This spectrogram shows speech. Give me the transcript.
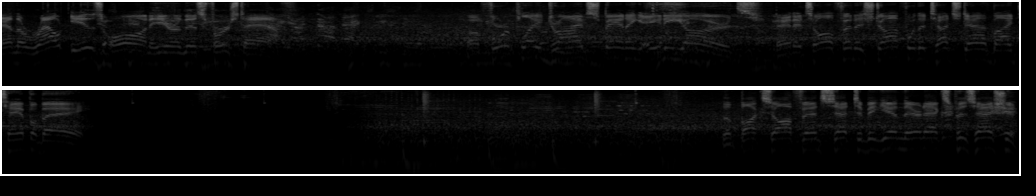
And the route is on here in this first half. Four-play drive spanning 80 yards. And it's all finished off with a touchdown by Tampa Bay. The Bucs offense set to begin their next possession.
